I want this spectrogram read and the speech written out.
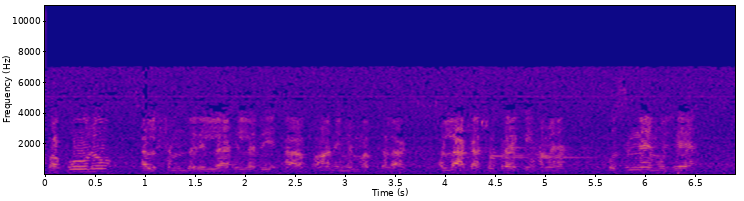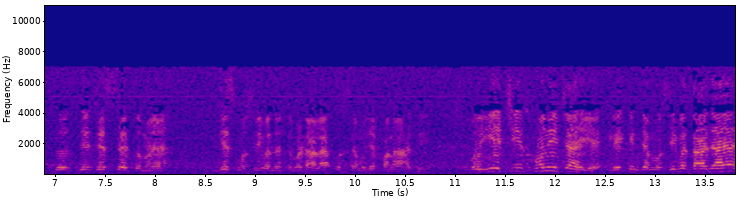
فقول الحمد للہ آفانی میں مبتلا اللہ کا شکر ہے کہ ہمیں اس نے مجھے، جس سے تمہیں، جس مصیبت نے تمہیں ڈالا، اس سے مجھے پناہ دی۔ تو یہ چیز ہونی چاہیے، لیکن جب مصیبت آ جائے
